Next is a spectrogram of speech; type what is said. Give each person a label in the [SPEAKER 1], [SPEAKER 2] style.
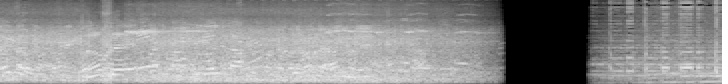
[SPEAKER 1] नमस्ते Thank you.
